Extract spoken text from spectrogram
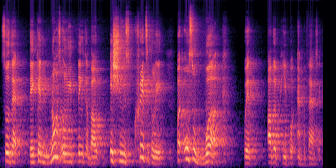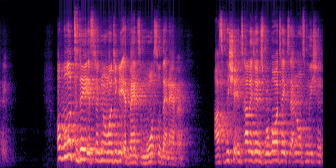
so that they can not only think about issues critically, but also work with other people empathetically. Our world today is technologically advanced more so than ever. Artificial intelligence, robotics, and automation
